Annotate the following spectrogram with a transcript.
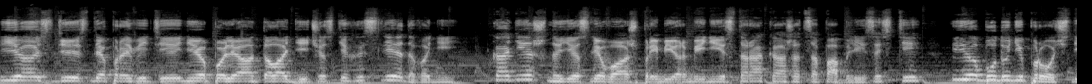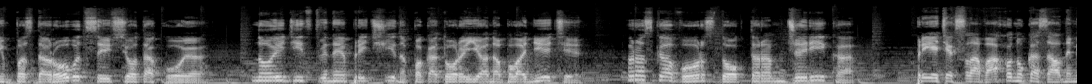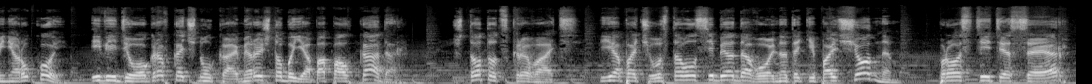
«Я здесь для проведения палеонтологических исследований. Конечно, если ваш премьер-министр окажется поблизости, я буду не прочь с ним поздороваться и все такое. Но единственная причина, по которой я на планете – разговор с доктором Джерика. При этих словах он указал на меня рукой, и видеограф качнул камерой, чтобы я попал в кадр. Что тут скрывать? Я почувствовал себя довольно-таки польщенным. «Простите, сэр»,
